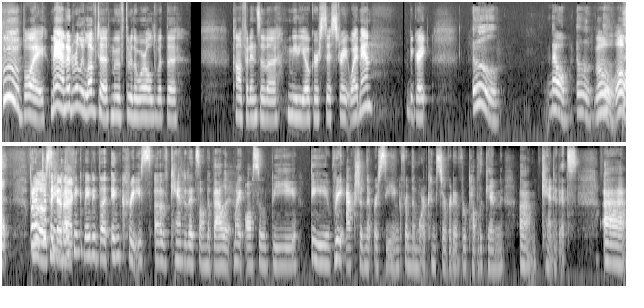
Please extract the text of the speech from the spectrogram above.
Whew, boy. Man, I'd really love to move through the world with the confidence of a mediocre cis straight white man. It'd be great. Ooh. No. Ooh. Oh, oh. But I'm just saying. I think maybe the increase of candidates on the ballot might also be the reaction that we're seeing from the more conservative Republican um, candidates. Uh,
